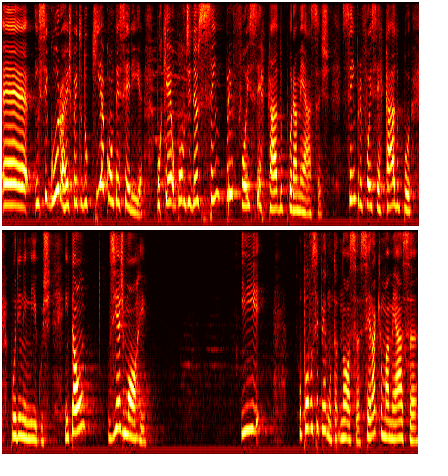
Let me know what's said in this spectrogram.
é, inseguro a respeito do que aconteceria, porque o povo de Deus sempre foi cercado por ameaças, sempre foi cercado por, por inimigos. Então, Zias morre. E o povo se pergunta: nossa, será que uma ameaça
